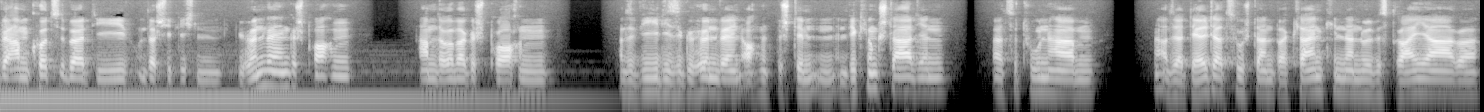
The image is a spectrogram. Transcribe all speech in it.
wir haben kurz über die unterschiedlichen Gehirnwellen gesprochen, haben darüber gesprochen, also wie diese Gehirnwellen auch mit bestimmten Entwicklungsstadien äh, zu tun haben. Also der Delta-Zustand bei kleinen Kindern 0 bis 3 Jahre,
